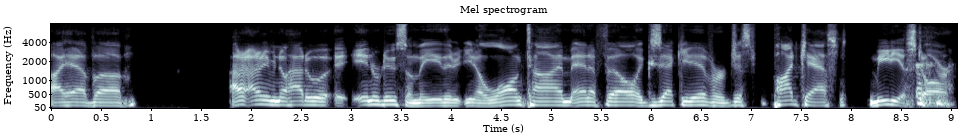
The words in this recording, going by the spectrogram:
i have uh I don't, I don't even know how to uh, introduce him either you know longtime nfl executive or just podcast media star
